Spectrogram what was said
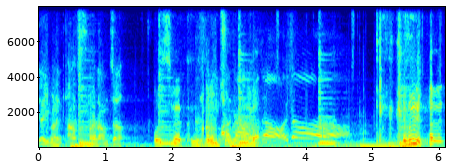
야 이번엔 다 같이 살아남자 어 씨발 그 소리 미친놈아. 가자 가자 그 소리 하면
